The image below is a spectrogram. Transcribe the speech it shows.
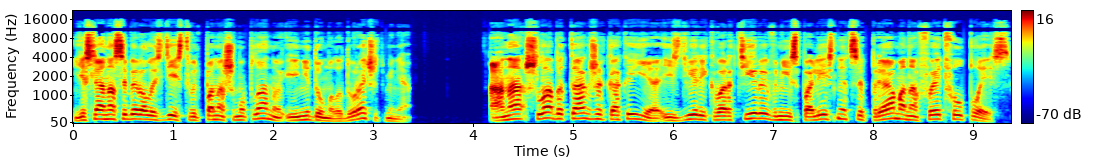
Если она собиралась действовать по нашему плану и не думала дурачить меня, она шла бы так же, как и я, из двери квартиры вниз по лестнице прямо на Fateful Place.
